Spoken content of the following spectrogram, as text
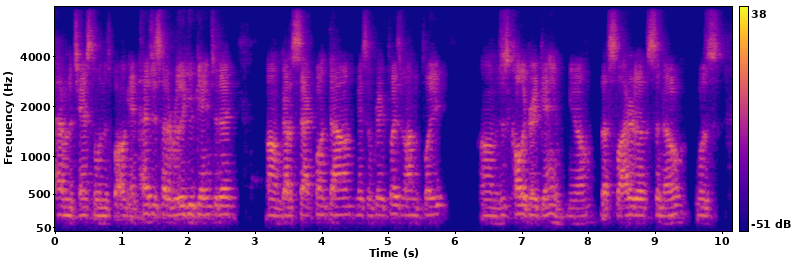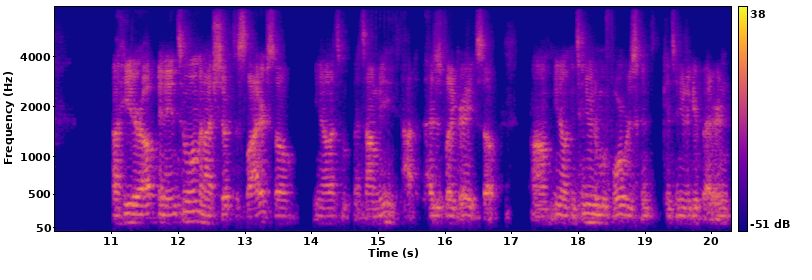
having a chance to win this ball game. Hedges had a really good game today. Um, got a sack bunt down, made some great plays behind the plate. Um, just called a great game. You know, that slider to Sano was a heater up and into him, and I shook the slider. So you know, that's that's on me. Hedges played great. So, um, you know, continuing to move forward, just continue to get better. And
